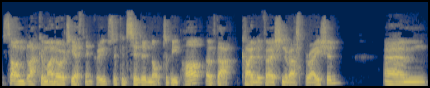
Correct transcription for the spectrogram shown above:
some black and minority ethnic groups are considered not to be part of that kind of version of aspiration. Um,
